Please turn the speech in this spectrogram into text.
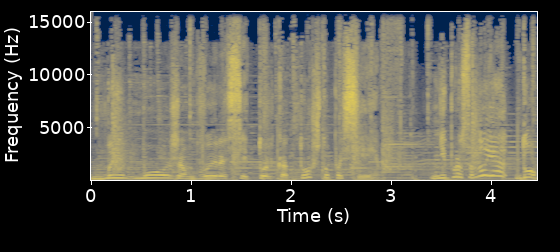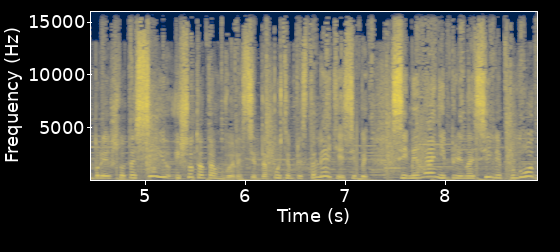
мы можем вырастить только то, что посеем. Не просто, ну, я доброе что-то сею, и что-то там вырастет. Допустим, представляете, если бы семена не приносили плод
